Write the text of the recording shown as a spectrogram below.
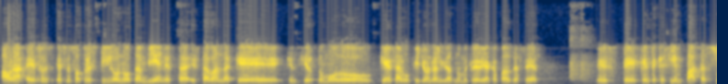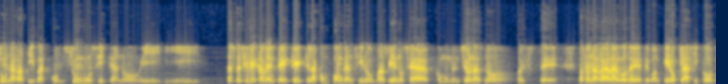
Ahora, eso es, eso es otro estilo, ¿no? También esta, esta banda que, que en cierto modo, que es algo que yo en realidad no me creería capaz de hacer, este, gente que sí empata su narrativa con su música, ¿no? Y, no específicamente que, que la compongan, sino más bien, o sea, como mencionas, ¿no? Este, vas a narrar algo de, de vampiro clásico,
